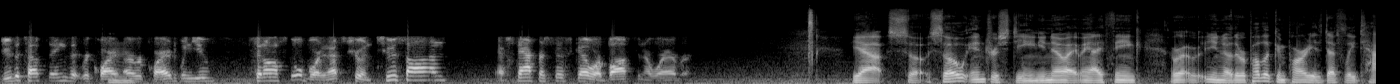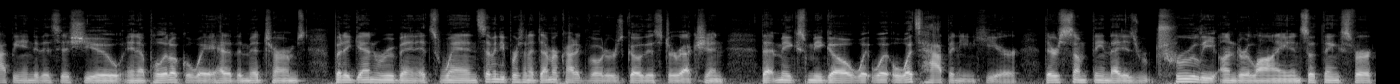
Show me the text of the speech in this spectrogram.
do the tough things that require, mm-hmm. are required when you sit on a school board, and that's true in Tucson, or San Francisco, or Boston, or wherever. Yeah, so so interesting. You know, I mean, I think uh, you know the Republican Party is definitely tapping into this issue in a political way ahead of the midterms. But again, Ruben, it's when seventy percent of Democratic voters go this direction that makes me go, what, what, "What's happening here?" There's something that is truly underlying. And so, thanks for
